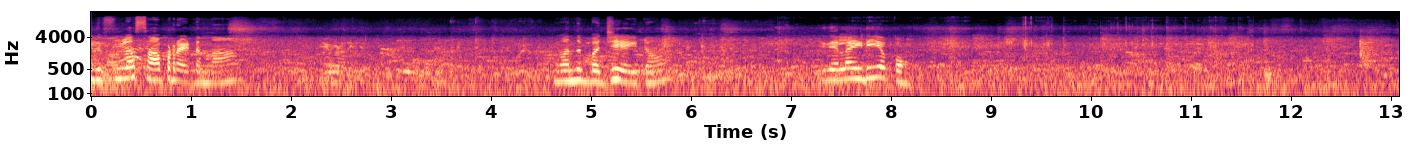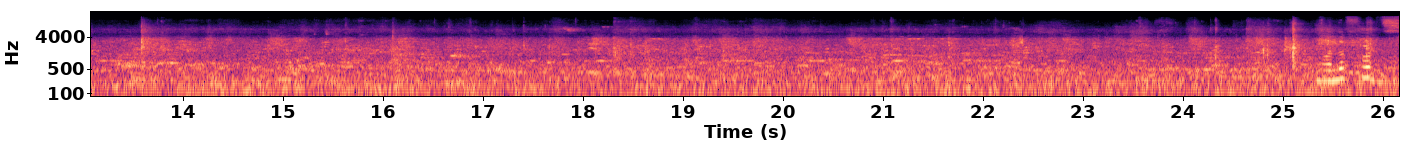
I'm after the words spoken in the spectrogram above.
இது ஃபுல்லாக சாப்பிட்ற ஐட்டம் தான். இங்கே வந்து பஜ்ஜி ஐட்டம். இதெல்லாம் இடியப்பம். வந்து ஃப்ரூட்ஸ்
